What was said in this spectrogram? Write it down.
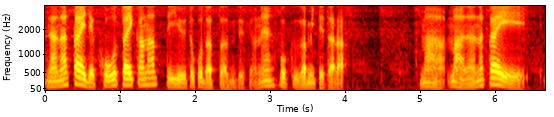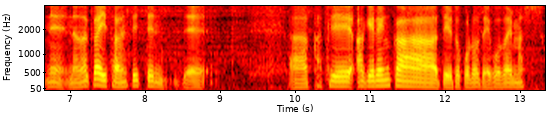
う7回で交代かなっていうとこだったんですよね。僕が見てたら。まあ、まあ、7回ね、7回3失点で、あ勝ち上げれんかっていうところでございます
